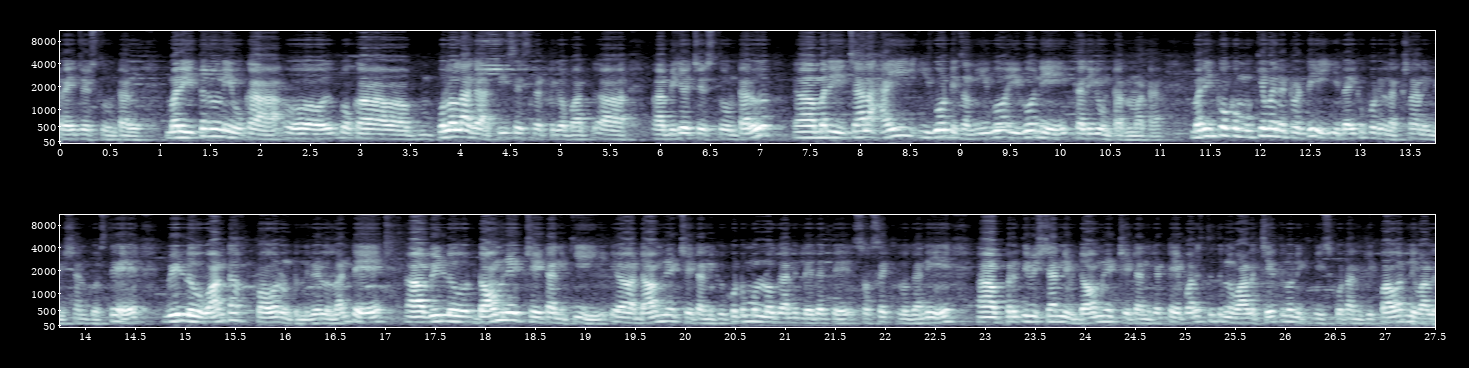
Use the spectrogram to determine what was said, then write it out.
ట్రై చేస్తూ ఉంటారు. మరి ఇతరులని ఒక ఒక పుల్లలాగా తీసేసినట్టుగా బిహేవ్ చేస్తూ ఉంటారు. మరి చాలా హై ఈగోటిజం ఈగో ఈగోని కలిగి ఉంటారు అనమాట మరి ఇంకొక ముఖ్యమైనటువంటి ఈ లైకపోడిన లక్షణాన్ని విషయానికి వస్తే వీళ్ళు వాంట్ ఆఫ్ పవర్ ఉంటుంది వీళ్ళు అంటే వీళ్ళు డామినేట్ చేయడానికి డామినేట్ చేయడానికి కుటుంబంలో కానీ లేదంటే సొసైటీలో కానీ ప్రతి విషయాన్ని డామినేట్ చేయడానికి అంటే పరిస్థితులను వాళ్ళ చేతిలోనికి తీసుకోవడానికి పవర్ని వాళ్ళ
